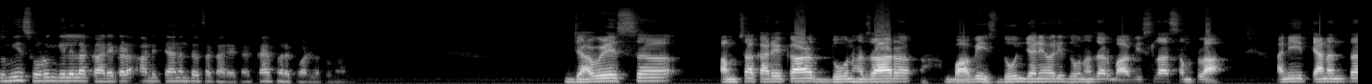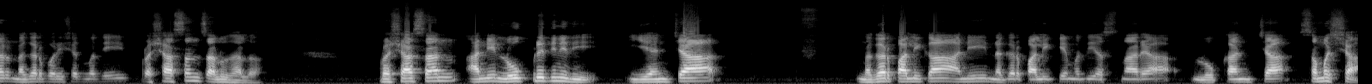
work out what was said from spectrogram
तुम्ही सोडून गेलेला कार्यकाळ आणि त्यानंतरचा कार्यकाळ काय फरक वाटला तुम्हाला? ज्यावेळेस आमचा कार्यकाळ दोन हजार बावीस दोन जानेवारी दोन हजार बावीसला संपला आणि त्यानंतर नगर परिषदमध्ये प्रशासन चालू झालं. प्रशासन आणि लोकप्रतिनिधी यांच्या नगरपालिका आणि नगरपालिकेमध्ये असणाऱ्या लोकांच्या समस्या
